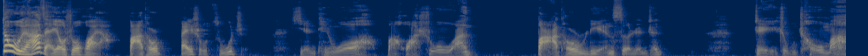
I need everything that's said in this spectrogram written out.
豆芽仔要说话呀，把头摆手阻止，先听我把话说完。把头脸色认真。这种筹码，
